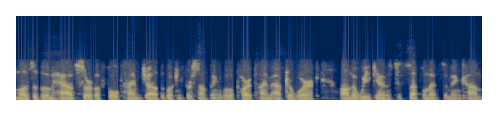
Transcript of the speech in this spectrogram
most of them have sort of a full time job. They're looking for something a little part time after work on the weekends to supplement some income,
